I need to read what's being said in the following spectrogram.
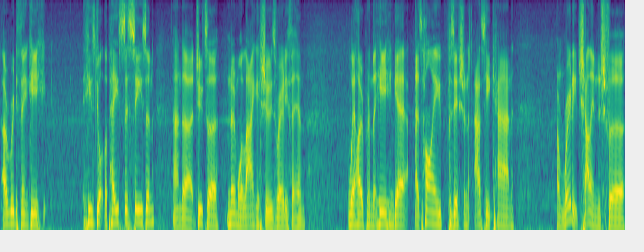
I really think he he's got the pace this season, and uh, due to no more lag issues really for him, we're hoping that he can get as high position as he can and really challenge for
